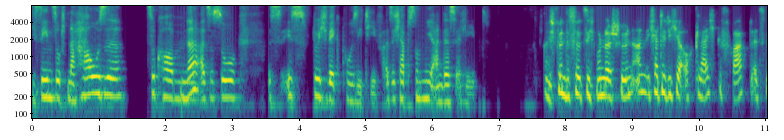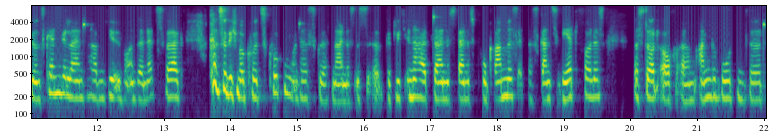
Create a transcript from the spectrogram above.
Die Sehnsucht nach Hause, zu kommen. Ne? Mhm. Also so, es ist durchweg positiv. Also ich habe es noch nie anders erlebt. Ich finde, es hört sich wunderschön an. Ich hatte dich ja auch gleich gefragt, als wir uns kennengelernt haben hier über unser Netzwerk. Kannst du dich mal kurz gucken? Und hast gesagt, nein, das ist äh, wirklich innerhalb deines, deines Programmes etwas ganz Wertvolles, was dort auch ähm, angeboten wird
